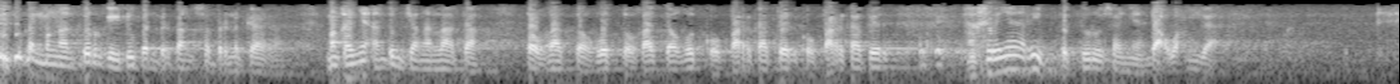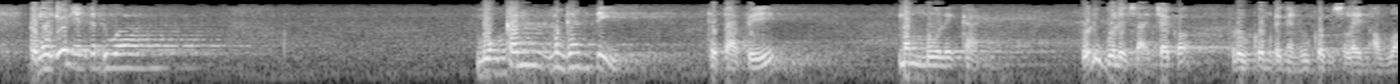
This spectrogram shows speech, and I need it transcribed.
Itu kan mengatur kehidupan berbangsa bernegara. Makanya antum jangan latah. Tohat, tohut, tohat, tohut, kopar kafir, kopar kafir. Akhirnya ribet urusannya. Dakwah enggak. Kemudian yang kedua. Bukan mengganti. Tetapi membolehkan. Boleh-boleh saja kok berhukum dengan hukum selain Allah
